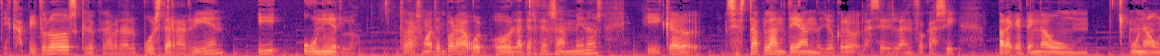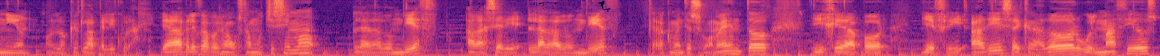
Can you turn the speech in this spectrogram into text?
Diez capítulos, creo que la verdad lo puedes cerrar bien y unirlo. Toda la segunda temporada o, la tercera sean menos y claro, se está planteando, yo creo, la serie la enfoca así, para que tenga un, una unión con lo que es la película. Y la película pues me gusta muchísimo, le ha dado un 10, a la serie le ha dado un 10, que la comenté en su momento, dirigida por Jeffrey Addis, el creador, Will Matthews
